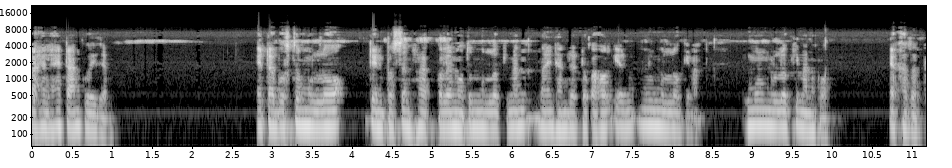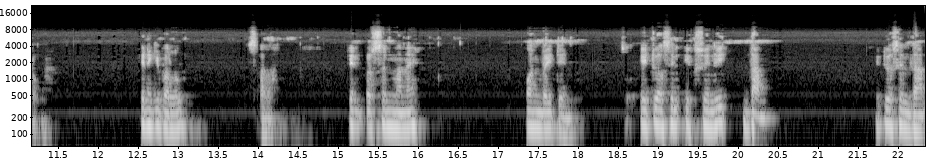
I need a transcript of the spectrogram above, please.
লাহে লাহে টান কৰি যাম। এটা বস্তুৰ মূল্য টেন পাৰ্চেণ্ট হ্ৰাস পালে নতুন মূল্য কিমান? নাইন হাণ্ড্ৰেড টকা হ'ল। ইয়াৰ মূল মূল্য কিমান? মূল মূল্য কিমান হ'ব? এক হাজাৰ টকা। কেনেকৈ পালোঁ? চাবা। টেন পাৰ্চেণ্ট মানে ওৱান বাই টেন এইটো আছিল একচুৱেলি দাম। এইটো আছিল দাম।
